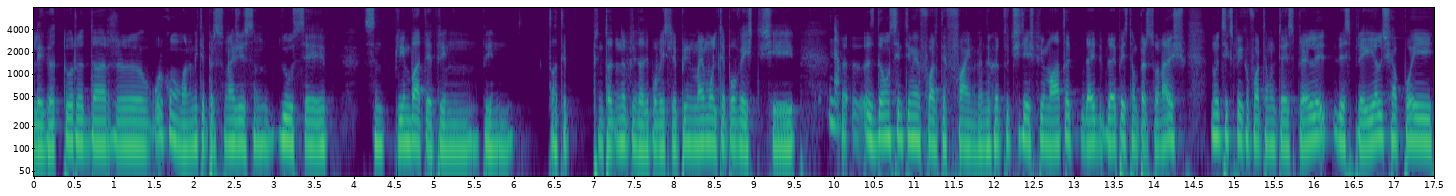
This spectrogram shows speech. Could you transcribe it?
legătură, dar uh, oricum anumite personaje sunt duse, sunt plimbate prin, prin toate prin toate, nu prin toate poveștile, prin mai multe povești și da. Uh, îți dă un sentiment foarte fain, pentru că tu citești prima dată, dai, dai peste un personaj, nu-ți explică foarte multe despre el, despre el și apoi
